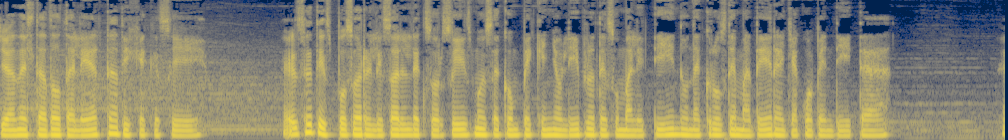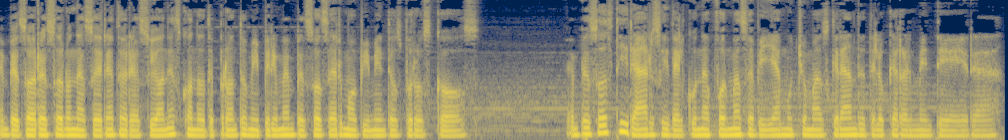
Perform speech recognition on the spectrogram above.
Ya en estado de alerta dije que sí. Él se dispuso a realizar el exorcismo y sacó un pequeño libro de su maletín, una cruz de madera y agua bendita. Empezó a rezar una serie de oraciones cuando de pronto mi prima empezó a hacer movimientos bruscos. Empezó a estirarse y de alguna forma se veía mucho más grande de lo que realmente era.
